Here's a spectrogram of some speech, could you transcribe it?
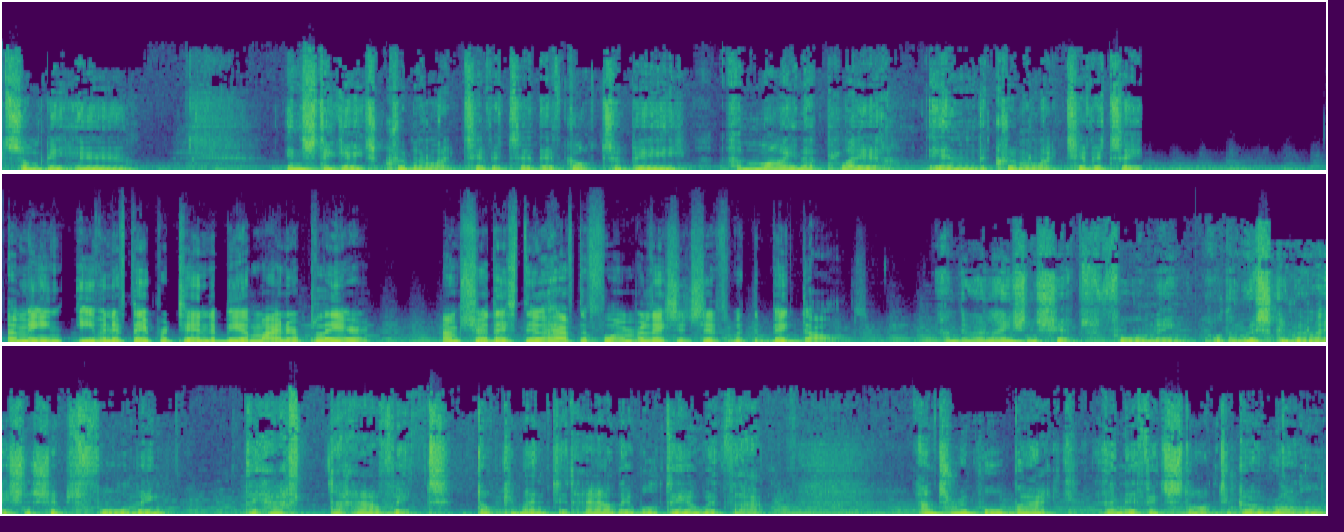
somebody who instigates criminal activity. They've got to be a minor player in the criminal activity. I mean, even if they pretend to be a minor player, I'm sure they still have to form relationships with the big dogs. And the relationships forming, or the risk of relationships forming, they have to have it documented how they will deal with that and to report back. And if it's starting to go wrong,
